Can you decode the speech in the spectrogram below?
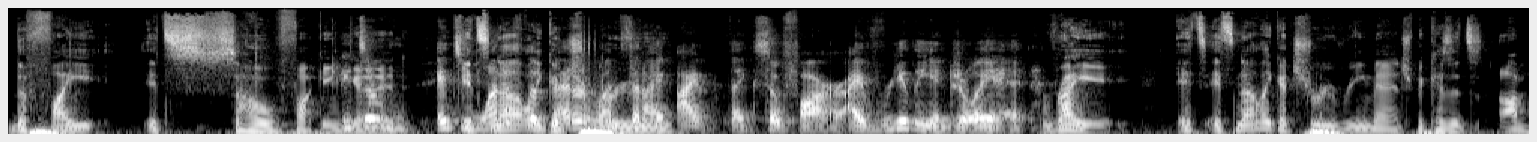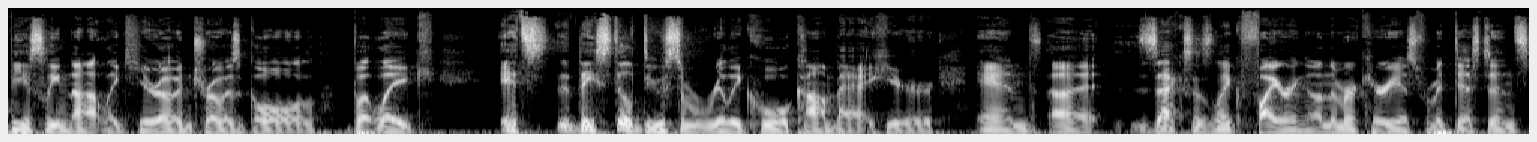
The fight, it's so fucking It's good. a, it's, one not of the like better ones that I I like so far. I really enjoy it. Right. It's it's not like a true rematch because it's obviously not like Heero and Trowa's goal, but like it's they still do some really cool combat here. And uh Zechs is like firing on the Mercurius from a distance.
